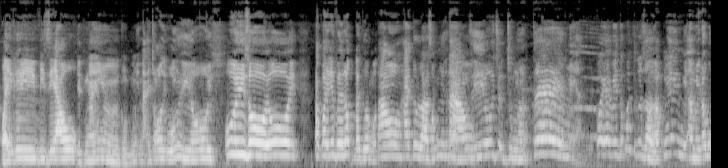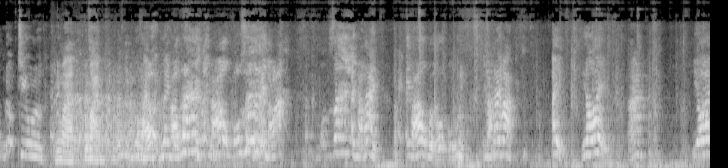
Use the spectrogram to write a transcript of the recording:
quay cái video. Ít ngay mà còn mẹ lại cho gì uống gì thôi. Ôi rồi ôi tao quay cái vlog đời thường của tao 24 giờ sống như thế nào? Làm gì ôi chuyện trùng hợp thế. Mẹ quay em lúc ấy từ giờ gặp nghe mẹ mày đau bụng đéo chịu được. Nhưng mà không phải không phải ơi anh bảo. Ra anh bảo Bố ra anh bảo ra anh bảo cái này. Anh, anh bảo ôi ôi. Anh bảo cái này mà. Ê đi đâu ấy? Hả? Đi đâu ấy?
